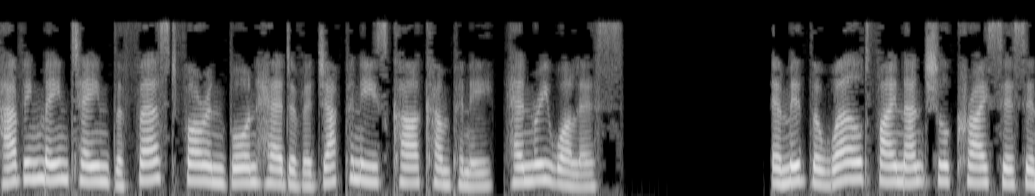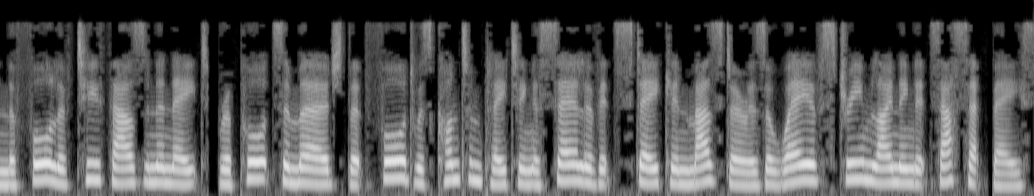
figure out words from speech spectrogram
having maintained the first foreign-born head of a Japanese car company, Henry Wallace. Amid the world financial crisis in the fall of 2008, reports emerged that Ford was contemplating a sale of its stake in Mazda as a way of streamlining its asset base.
